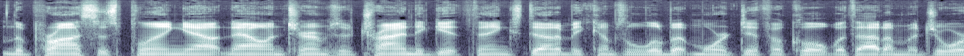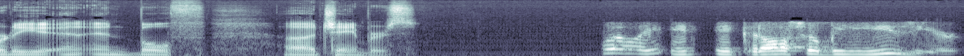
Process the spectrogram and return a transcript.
the process playing out now in terms of trying to get things done? It becomes a little bit more difficult without a majority in, in both uh, chambers. Well, it, it could also be easier.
